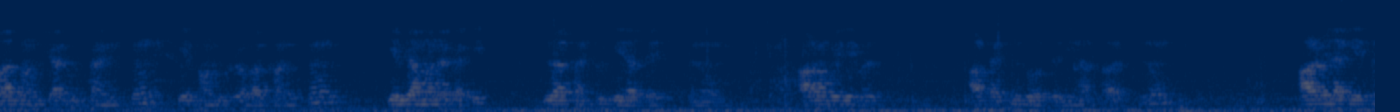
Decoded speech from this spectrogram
Բազմամշակութայնություն եւ համբուրովականություն եւ ժամանակակից յուրաքանչյուր գերատեսչությունում առավել ևս արտաքին գործերի նախարարությունում արվելագետները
